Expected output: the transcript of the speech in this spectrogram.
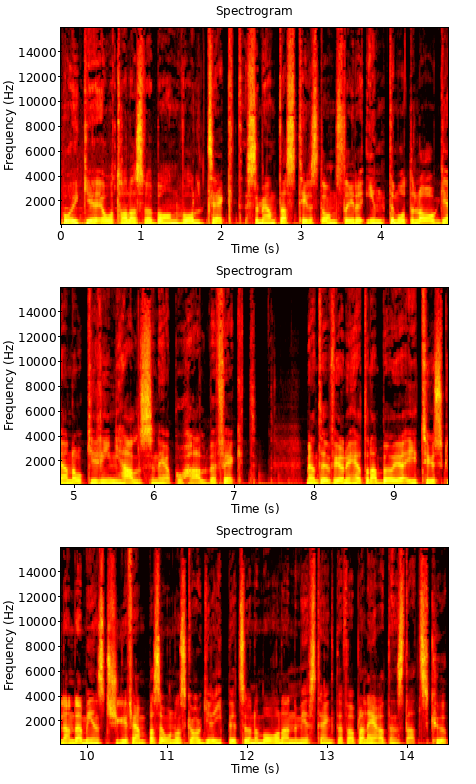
Pojke åtalas för barnvåldtäkt. Cementas tillstånd strider inte mot lagen och Ringhals ner på halv effekt. Men TV4-nyheterna börjar i Tyskland där minst 25 personer ska ha gripits under morgonen misstänkta för att ha planerat en statskupp.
